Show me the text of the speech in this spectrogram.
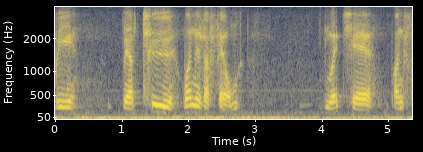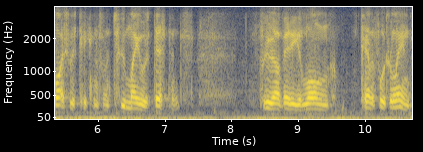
we we have two. One is a film, which uh, unfortunately was taken from two miles distance through a very long telephoto lens.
